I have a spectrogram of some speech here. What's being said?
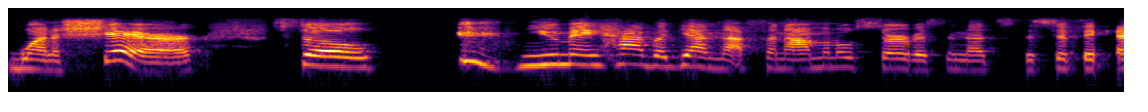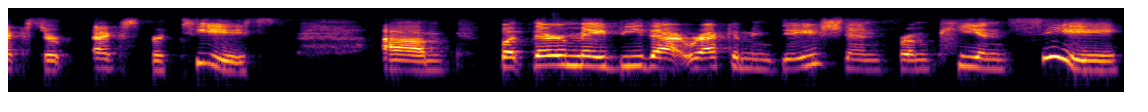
wanna share. So you may have again that phenomenal service and that specific expertise um, but there may be that recommendation from pnc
